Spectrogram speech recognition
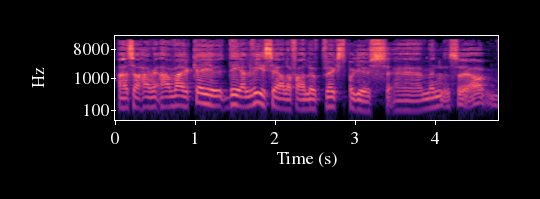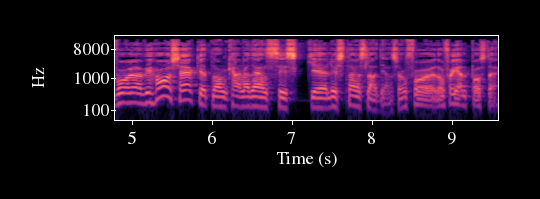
alltså han, han verkar ju delvis i alla fall uppväxt på grus. Eh, men så, ja, våra, vi har säkert någon kanadensisk eh, lyssnare Sladjan så de får, de får hjälpa oss där.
